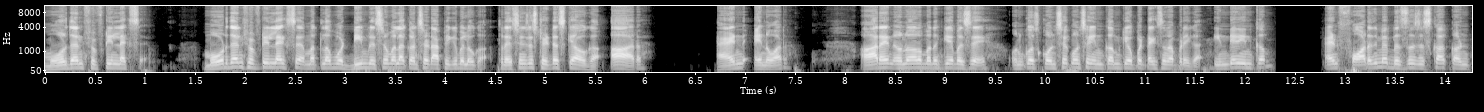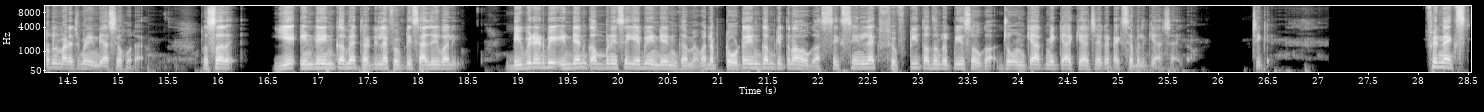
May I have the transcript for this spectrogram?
मोर देन फिफ्टीन लैक्स है। मोर देन फिफ्टीन लैक्स है मतलब वो डीम रेसिडेंट वाला कंसेप्ट एप्लीकेबल होगा तो रेसिडेंशियल स्टेटस क्या होगा? R and N R R and N R बन के बसे, उनको कौन से कौन से इनकम के ऊपर टैक्स देना पड़ेगा? इंडियन इनकम एंड फॉरन में बिज़नेस जिसका कंट्रोल मैनेजमेंट इंडिया से हो रहा है। तो सर, ये इंडियन इनकम है थर्टी लाख फिफ्टी सैलरी वाली। डिविडेंड भी इंडियन कंपनी से, ये भी इंडियन इनकम है। मतलब टोटल इनकम कितना होगा? Sixteen lakh fifty thousand rupees होगा, जो उनके हाथ में क्या किया जाएगा? टैक्सेबल किया जाएगा। ठीक है? फिर नेक्स्ट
